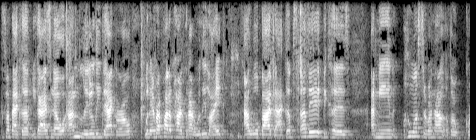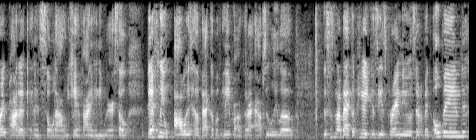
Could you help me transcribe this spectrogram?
This is my backup. You guys know I'm literally that girl. Whenever I find a product that I really like, I will buy backups of it because I mean, who wants to run out of a great product and it's sold out? You can't find it anywhere. So definitely always have a backup of any product that I absolutely love. This is my backup here. You can see it's brand new. It's never been opened.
